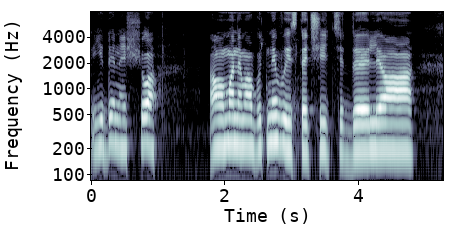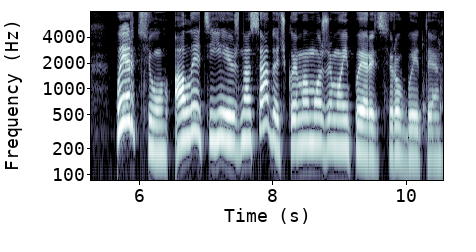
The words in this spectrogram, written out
Єдине, що у мене, мабуть, не вистачить для перцю, але цією ж насадочкою ми можемо і перець робити.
